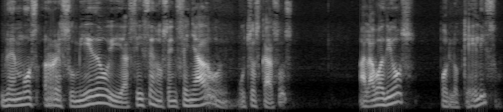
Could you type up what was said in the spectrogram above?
lo hemos resumido y así se nos ha enseñado en muchos casos. Alabo a Dios por lo que Él hizo.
